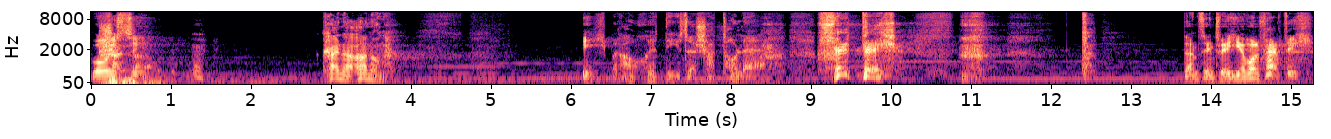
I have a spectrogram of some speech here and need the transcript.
Wo ist sie? Keine Ahnung. Ich brauche diese Schatulle. Fick dich! Dann sind wir hier wohl fertig.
